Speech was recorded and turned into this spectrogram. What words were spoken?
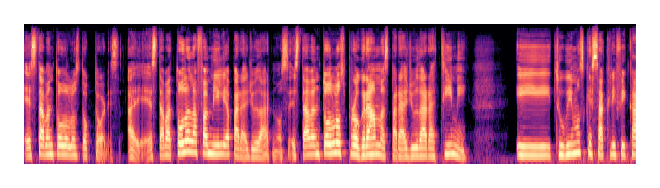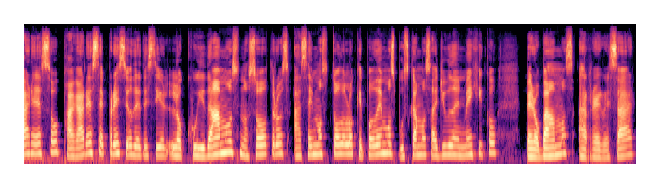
estaban todos los doctores, estaba toda la familia para ayudarnos, estaban todos los programas para ayudar a Timmy. Y tuvimos que sacrificar eso, pagar ese precio de decir, lo cuidamos nosotros, hacemos todo lo que podemos, buscamos ayuda en México, pero vamos a regresar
